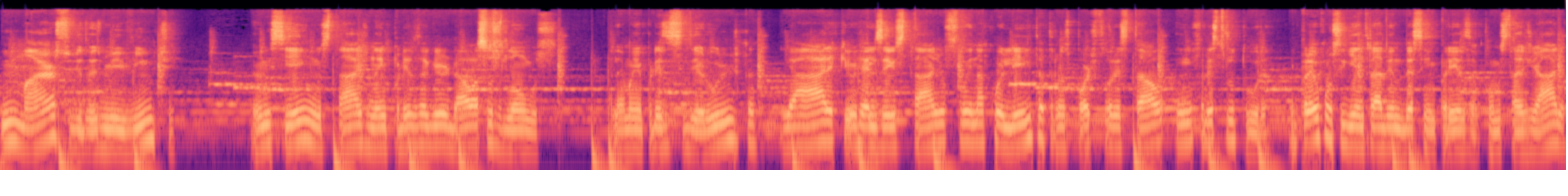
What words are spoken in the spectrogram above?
Em março de 2020, eu iniciei um estágio na empresa Gerdau Aços Longos. Ela é uma empresa siderúrgica e a área que eu realizei o estágio foi na colheita, transporte florestal e infraestrutura. E para eu conseguir entrar dentro dessa empresa como estagiário,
